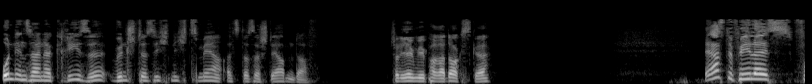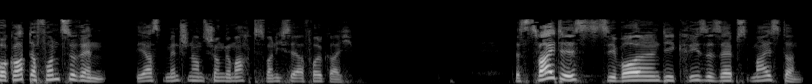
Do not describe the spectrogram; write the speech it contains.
Und in seiner Krise wünscht er sich nichts mehr, als dass er sterben darf. Schon irgendwie paradox, gell? Der erste Fehler ist, vor Gott davon zu rennen. Die ersten Menschen haben es schon gemacht, es war nicht sehr erfolgreich. Das zweite ist, sie wollen die Krise selbst meistern.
